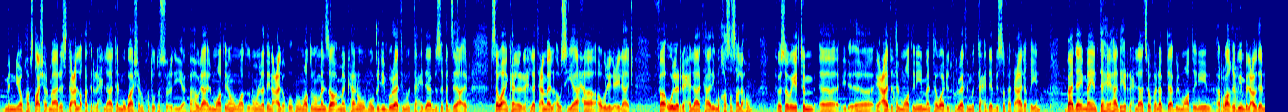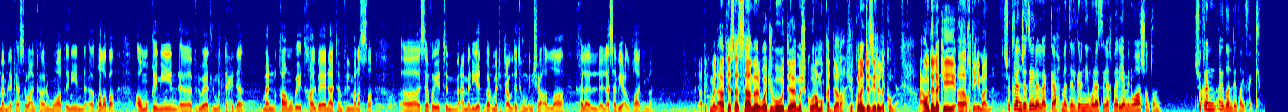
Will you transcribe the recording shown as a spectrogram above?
من يوم 15 مارس تعلقت الرحلات المباشرة من الخطوط السعودية. فهؤلاء المواطنين هم المواطنون الذين علقوا. هم مواطنون من, من كانوا موجودين بالولايات المتحدة بصفة زائر سواء كان رحلة عمل أو سياحة أو للعلاج. فأولى الرحلات هذه مخصصة لهم. فسوف يتم إعادة المواطنين من تواجدوا في الولايات المتحدة بصفة عالقين. بعد ما ينتهي هذه الرحلات سوف نبدأ بالمواطنين الراغبين بالعودة للمملكة سواء كانوا مواطنين طلبة أو مقيمين في الولايات المتحدة. من قاموا بإدخال بياناتهم في المنصة سوف يتم عملية برمجة عودتهم إن شاء الله خلال الأسابيع القادمة. يعطيكم العافية أستاذ سامر وجهود مشكورة مقدرة. شكرا جزيلا لكم. عودة لك أختي إيمان. شكرا جزيلا لك أحمد القرني مراسل الإخبارية من واشنطن. شكرا أيضا لضيفك.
